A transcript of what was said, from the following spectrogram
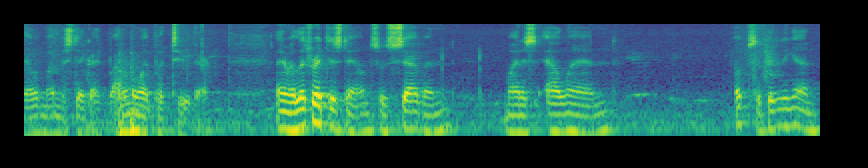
Right, that was my mistake. I, I don't know why I put 2 there. Anyway, let's write this down. So 7 minus ln. Oops, I did it again.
